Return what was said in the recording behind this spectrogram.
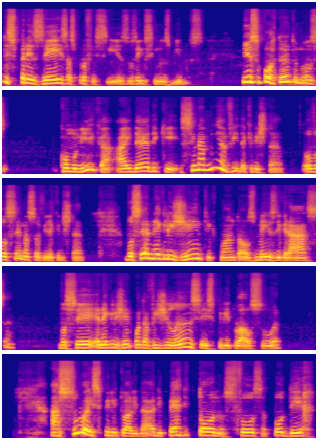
desprezeis as profecias, os ensinos bíblicos. Isso, portanto, nos comunica a ideia de que, se na minha vida cristã, ou você na sua vida cristã, você é negligente quanto aos meios de graça, você é negligente quanto à vigilância espiritual sua, a sua espiritualidade perde tônus, força, poder.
